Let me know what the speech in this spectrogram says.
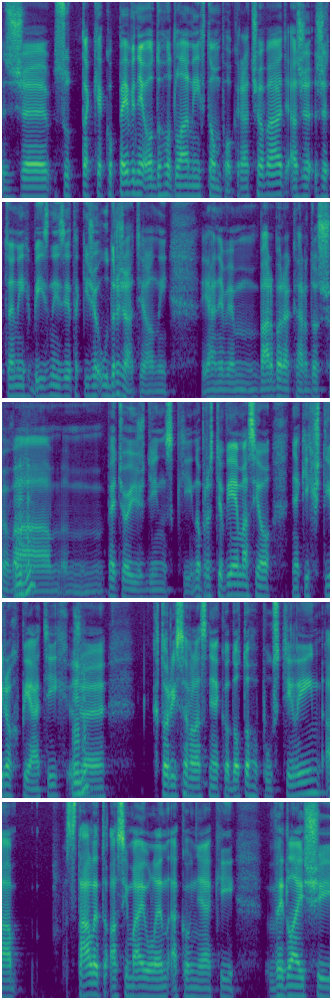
že sú tak ako pevne odhodlaní v tom pokračovať a že, že ten ich biznis je taký, že udržateľný. Ja neviem, Barbara Kardošová, uh-huh. Peťo Iždinský, no proste viem asi o nejakých štyroch, piatich, uh-huh. že, ktorí sa vlastne ako do toho pustili a stále to asi majú len ako nejaký vedľajší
